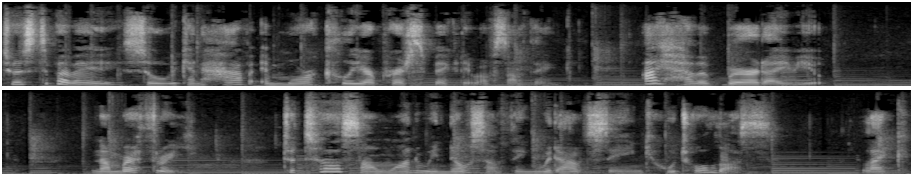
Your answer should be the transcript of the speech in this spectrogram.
to step away so we can have a more clear perspective of something. I have a bird eye view. Number three to tell someone we know something without saying who told us. Like,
